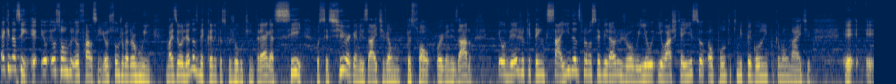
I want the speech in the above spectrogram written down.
É que assim, eu, eu, eu sou um, eu falo assim, eu sou um jogador ruim, mas eu olhando as mecânicas que o jogo te entrega, se você se organizar e tiver um pessoal organizado, eu vejo que tem saídas pra você virar o jogo. E eu, e eu acho que é isso é o ponto que me pegou em Pokémon Night. É- é-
